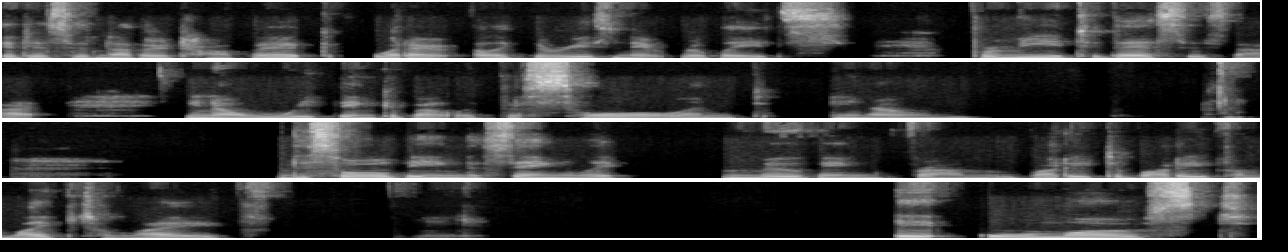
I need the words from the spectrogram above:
it is another topic. What I like the reason it relates for me to this is that, you know, when we think about like the soul and, you know, the soul being this thing like moving from body to body, from life to life, it almost,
